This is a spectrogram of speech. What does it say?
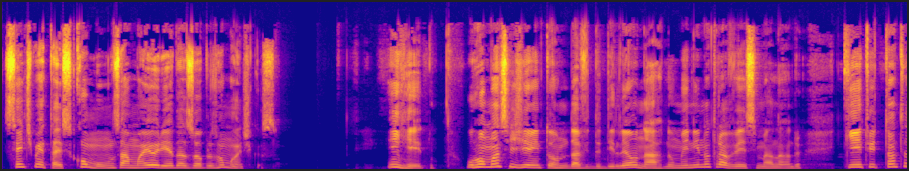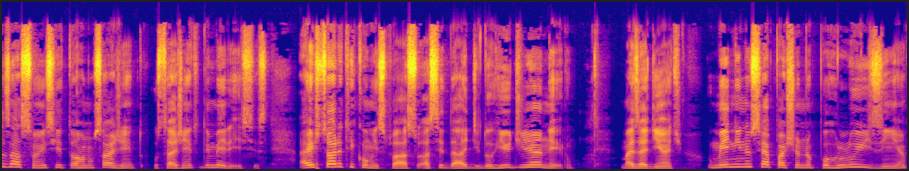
sentimentais comuns à maioria das obras românticas. Enredo: O romance gira em torno da vida de Leonardo, um menino travesso e malandro, que entre tantas ações se torna um sargento, o sargento de Merícias. A história tem como espaço a cidade do Rio de Janeiro. Mais adiante, o menino se apaixona por Luizinha,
